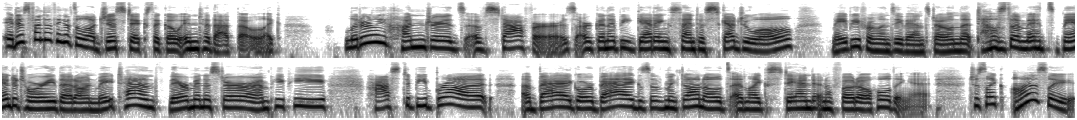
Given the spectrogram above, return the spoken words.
It is fun to think of the logistics that go into that, though. Like, literally hundreds of staffers are going to be getting sent a schedule, maybe from Lindsay Vanstone, that tells them it's mandatory that on May 10th, their minister or MPP has to be brought a bag or bags of McDonald's and like stand in a photo holding it. Just like honestly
